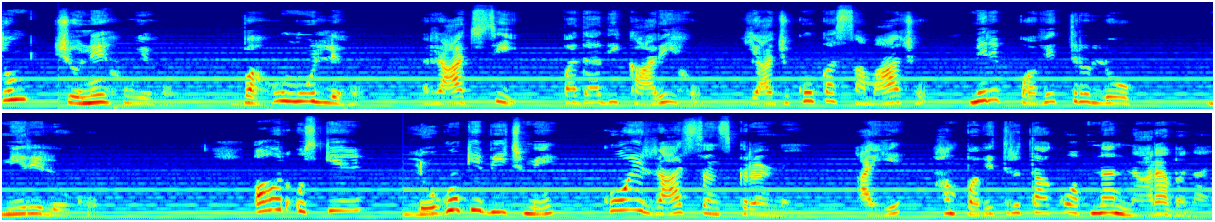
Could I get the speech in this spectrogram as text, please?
तुम चुने हुए हो, बहुमूल्य हो, राजसी, पदाधिकारी हो, याजकों का समाज हो, मेरे पवित्र लोग, मेरे लोग हो। और उसके लोगों के बीच में कोई राज संस्करण नहीं। आइए हम पवित्रता को अपना नारा बनाए,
